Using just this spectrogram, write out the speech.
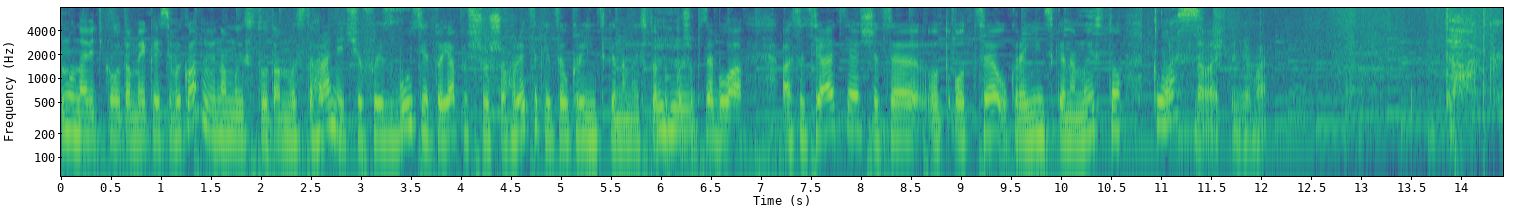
Ну, навіть коли там якесь викладаю намисто там в інстаграмі чи в Фейсбуці, то я пишу, що грицики це українське намисто. Тобто, щоб це була асоціація, що це от, от це українське намисто. Клас. Давай. Так.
